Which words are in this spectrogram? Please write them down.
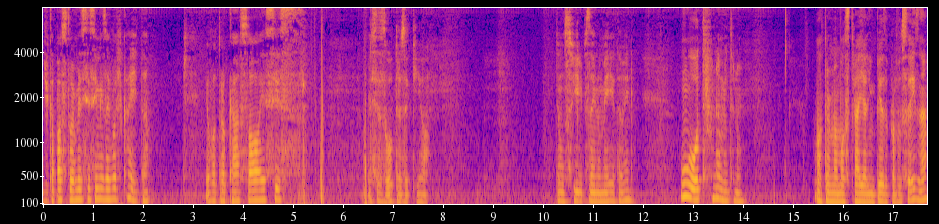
de capacitor, mas esse Siemens aí vai ficar aí, tá? Eu vou trocar só esses esses outros aqui, ó. Tem uns Philips aí no meio, tá vendo? Um ou outro, não é muito não. Ó, turma, mostrar aí a limpeza pra vocês, né?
